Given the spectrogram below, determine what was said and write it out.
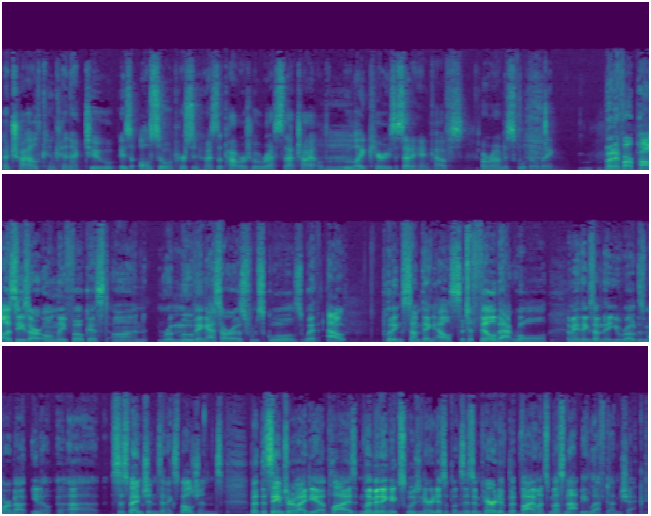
a child can connect to is also a person who has the power to arrest that child mm. who like carries a set of handcuffs around a school building. But if our policies are only focused on removing SROs from schools without putting something else to fill that role. I mean, I think something that you wrote was more about, you know, uh, suspensions and expulsions, but the same sort of idea applies. Limiting exclusionary disciplines is imperative, but violence must not be left unchecked.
